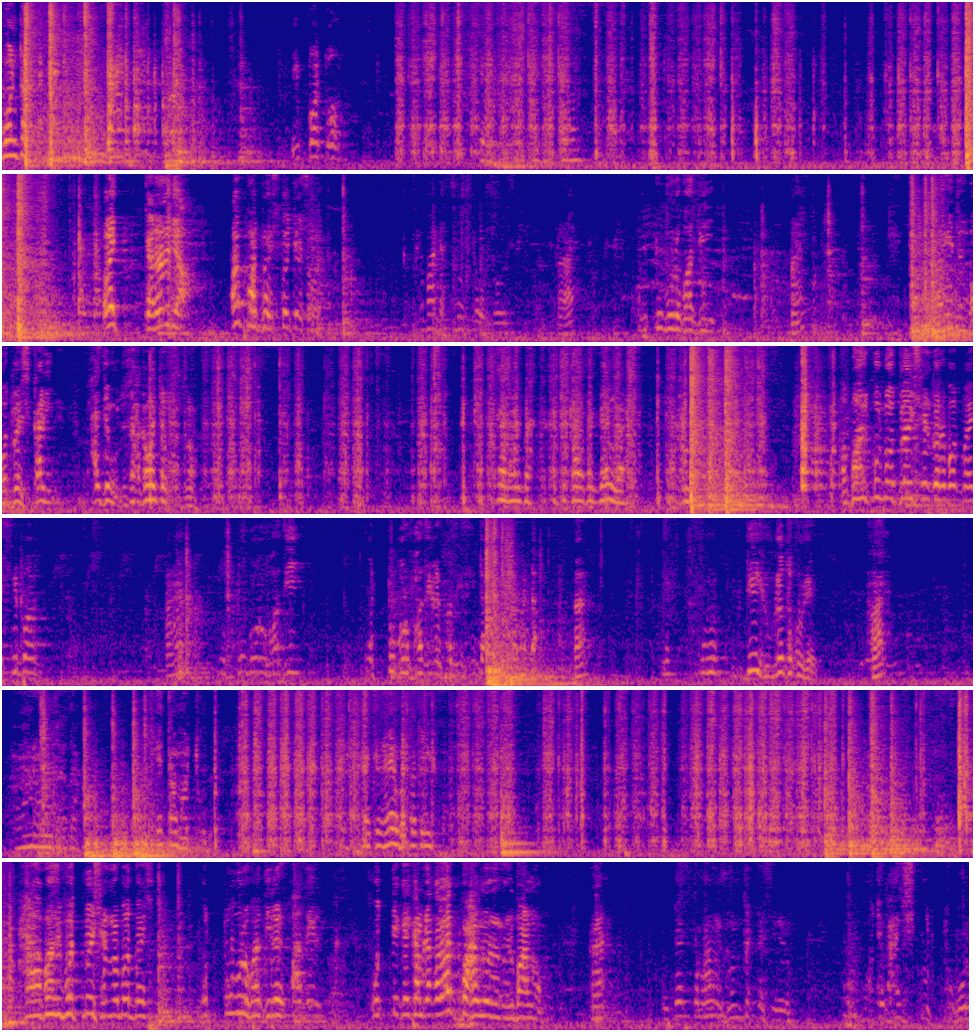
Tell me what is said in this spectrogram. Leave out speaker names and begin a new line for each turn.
কোনটা ইম্পর্টো ওই কেডা রে আর বদমাইশ কইতেছ হ্যাঁ একটু বড় বাজি হ্যাঁ আরে তুমি বদমাইশ খালি আজ আমি জায়গা হইতেছ না আবার কোন বদমাইশের করে বদমাইশ নিবার হ্যাঁ? ভাজি, একটু বড় ভাজি রে ভাজি চিন্তা করতে হবে হ্যাঁ? হ্যাঁ? হ্যাঁ দাদা আমার তো খাইতে হ্যাঁ তুই আবার বদমাইশ আমরা বদমাইশ। কত বড় ভাজিলের ফাদিল প্রত্যেকে কামড়া করা বানো রে বানো হ্যাঁ? একটা মানুষ শুনতে পেয়েছিল ওতে ভাই কত বড়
